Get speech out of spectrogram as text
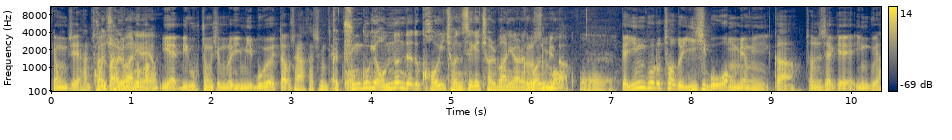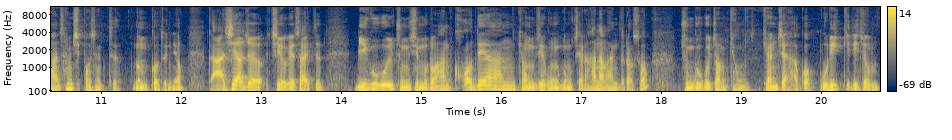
경제 한 절반 절반이네요. 정도가 예, 미국 중심으로 이미 모여 있다고 생각하시면 되고. 그 중국이 없는데도 거의 전 세계 절반이라는 그렇습니다. 건 뭐. 오. 그러니까 인구로 쳐도 25억 명이니까 전 세계 인구의 한 30% 넘거든요. 그러니까 아시아 저- 지역에서 하여튼 미국을 중심으로 한 거대한 경제 공동체를 하나 만들어서 중국을 좀 경- 견제하고 우리끼리 좀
